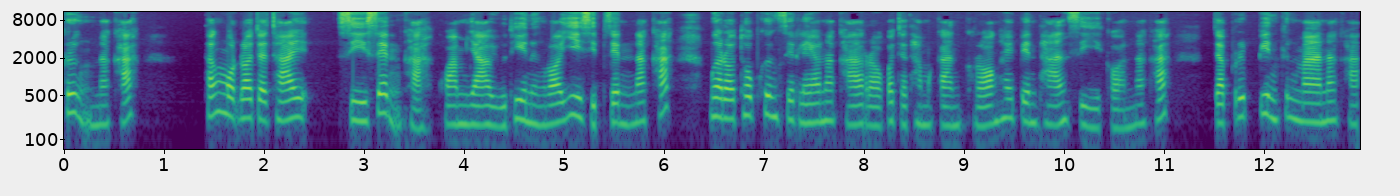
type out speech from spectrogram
ครึ่งนะคะ ทั้งหมดเราจะใช้4เส้นค่ะ ความยาวอยู่ที่ 120 เซนนะคะ เมื่อเราทบครึ่งเสร็จแล้วนะคะ เราก็จะทำการคล้องให้เป็นฐานสีก่อนนะคะจับริบบิ้นขึ้นมานะคะ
